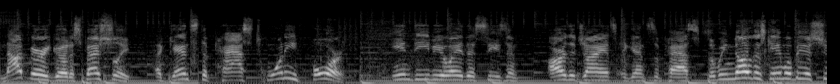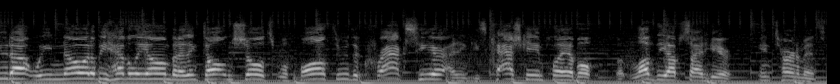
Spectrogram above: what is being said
not very good, especially against the pass. 24th in DVOA this season are the Giants against the pass. So we know this game will be a shootout. We know it'll be heavily owned, but I think Dalton Schultz will fall through the cracks here. I think he's cash game playable, but love the upside here in tournaments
